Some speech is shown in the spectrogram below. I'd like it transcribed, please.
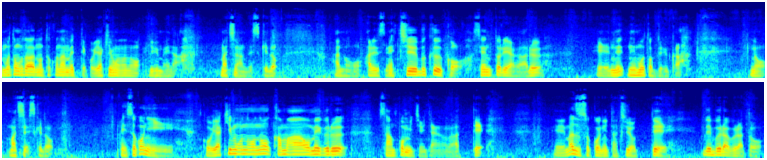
もともと常滑ってこう焼き物の有名な町なんですけど、あの、あれですね、中部空港、セントリアがある、えーね、根元というか、の町ですけど、えー、そこに、こう、焼き物の窯を巡る散歩道みたいなのがあって、えー、まずそこに立ち寄って、で、ぶらぶらと、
